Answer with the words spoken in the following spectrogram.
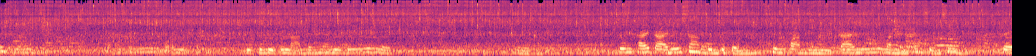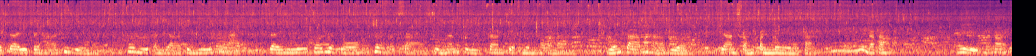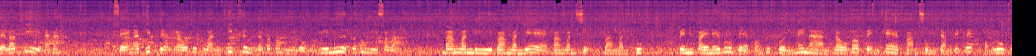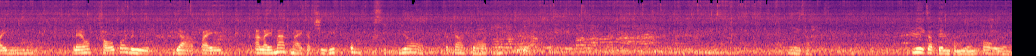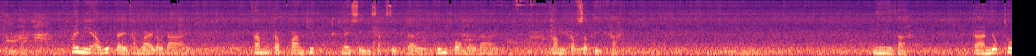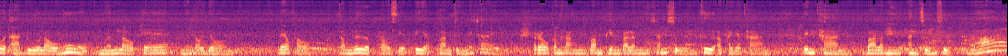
ยสวย ขออยู่อยู่เป็นอยู่เป็นหลานตรงเนี้ยอยู่เด้อนี่ค่ะจงใช้กายนี้สร้างบุญกุศลคุณความดีกายนี้วันหนึ่งต้องสูญสิ้นแต่ใจไปหาที่อยู่ ผู้มีปัญญาจึงรู้ว่าใจนี้ก็เรียกร้องเครื่องรักษาสิ่งนั้นคือการสวดมนต์ภาวนา หลวงตามหาบัวยานสัมปันโนค่ะอุ้ยนะคะ นี่อีกนะคะแต่ละที่นะคะ แสงอาทิตย์เตือนเราทุกวันที่ขึ้นแล้วก็ต้องมีลง มีมืดก็ต้องมีสว่าง บางวันดี บางวันแย่ บางวันสุข บางวันทุกข์ เป็นไปในรูปแบบของทุกคนไม่นานเราก็เป็นแค่ความทรงจำเล็กๆ ของโลกใบนี้ แล้วเขาก็ลืม อย่าไปอะไรมากมายกับชีวิต โอ้ สุดยอด พระเจ้าจอดเนะนี่ค่ะ นี่ก็เป็นของหลวงพ่อเอิญนะคะ ไม่มีอาวุธใดทำร้ายเราได้ทำกับความคิดในสิ่งศักดิ์สิทธิ์ใดคุ้มครองเราได้ทำกับสติค่ะ นี่ค่ะ การยกโทษอาจดูเราโง่เหมือนเราแพ้ เหมือนเรายอม แล้วเขากำเริบเราเสียเปรียบความจริงไม่ใช่ เรากำลังบำเพ็ญบารมีชั้นสูง คืออภัยทาน เป็นทานบารมีอันสูงสุด ว้าว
